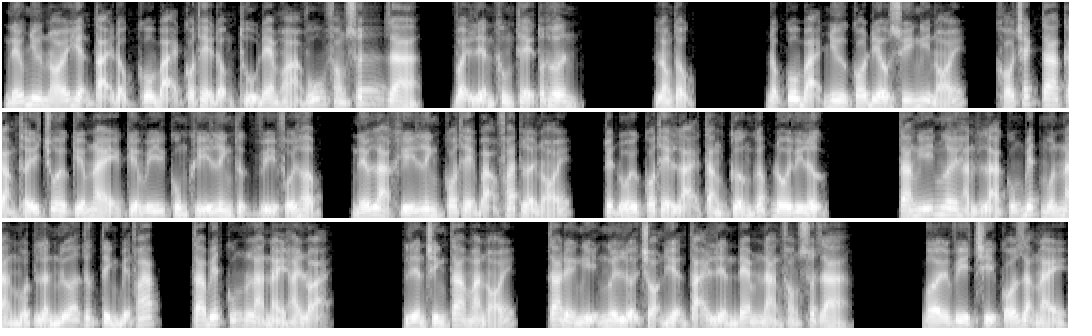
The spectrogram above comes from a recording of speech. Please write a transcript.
nếu như nói hiện tại độc cô bại có thể động thủ đem hỏa vũ phóng xuất ra, vậy liền không thể tốt hơn. Long tộc. Độc cô bại như có điều suy nghĩ nói, khó trách ta cảm thấy trôi kiếm này kiếm ý cùng khí linh thực vì phối hợp nếu là khí linh có thể bạo phát lời nói, tuyệt đối có thể lại tăng cường gấp đôi uy lực. Ta nghĩ ngươi hẳn là cũng biết muốn nàng một lần nữa thức tỉnh biện pháp, ta biết cũng là này hai loại. Liền chính ta mà nói, ta đề nghị ngươi lựa chọn hiện tại liền đem nàng phóng xuất ra. Bởi vì chỉ có dạng này,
